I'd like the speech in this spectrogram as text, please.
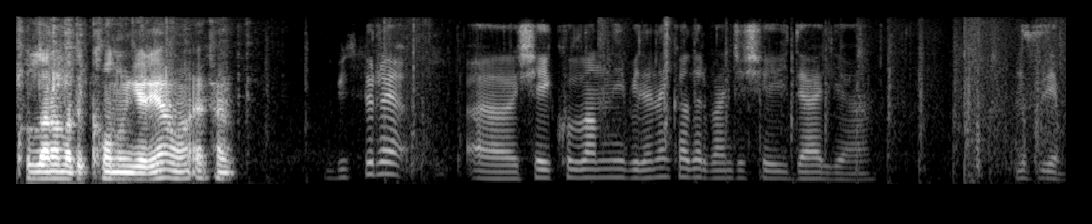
kullanamadık konum gereği ama efendim. Bir süre eee, şey kullanmayı bilene kadar bence şey ideal ya. Nasıl diyeyim?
